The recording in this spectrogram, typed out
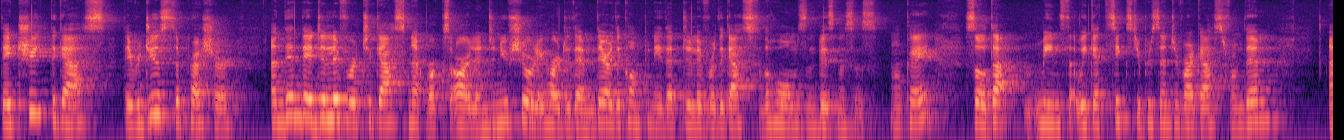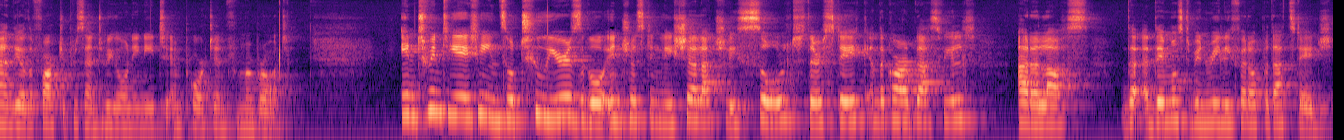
they treat the gas, they reduce the pressure, and then they deliver it to Gas Networks Ireland, and you've surely heard of them. They're the company that deliver the gas to the homes and businesses. Okay, so that means that we get 60% of our gas from them, and the other 40% we only need to import in from abroad. In 2018, so two years ago, interestingly, Shell actually sold their stake in the Corrib gas field at a loss. They must have been really fed up at that stage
